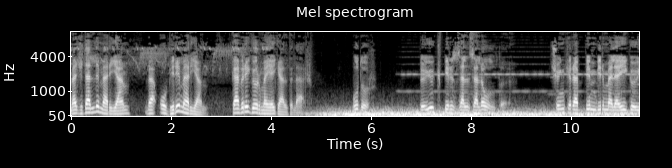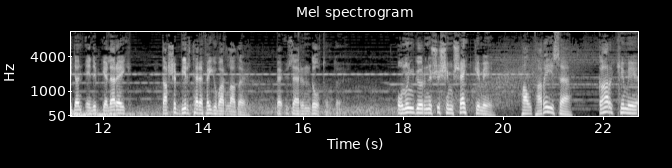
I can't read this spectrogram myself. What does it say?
Məcdəlli Məryəm və o biri Məryəm qəbri görməyə gəldilər. Budur, böyük bir zəlzələ oldu. Çünki Rəbbim bir mələyi göydən enib gələrək, daşı bir tərəfə yuvarladı və üzərində oturdu. Onun görünüşü şimşək kimi, paltarı isə qar kimi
